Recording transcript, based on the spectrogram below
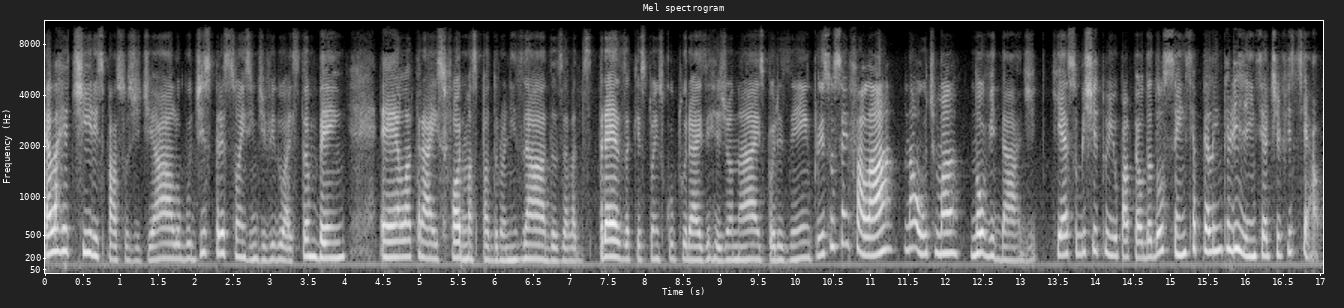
Ela retira espaços de diálogo, de expressões individuais também. Ela traz formas padronizadas, ela despreza questões culturais e regionais, por exemplo. Isso sem falar na última novidade, que é substituir o papel da docência pela inteligência artificial.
